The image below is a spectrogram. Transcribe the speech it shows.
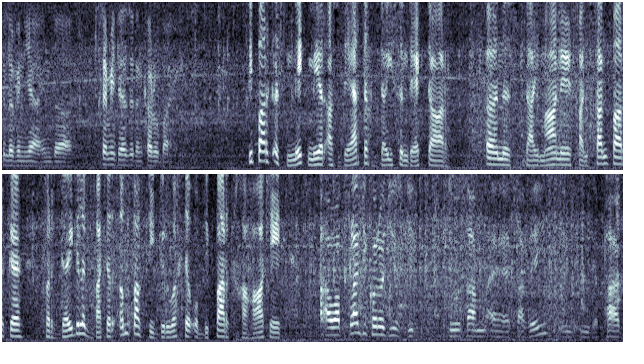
to live in here in the semi-desert and Karoo biomes. Die park is net meer as 30000 hektaar. Ernest Daimane van Sanparke verduidelik watter impak die droogte op die park gehad het. Our plant ecologists did do some uh, surveys in, in the park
